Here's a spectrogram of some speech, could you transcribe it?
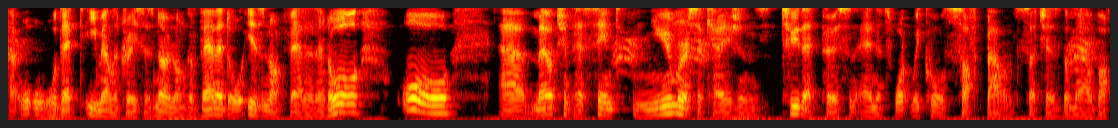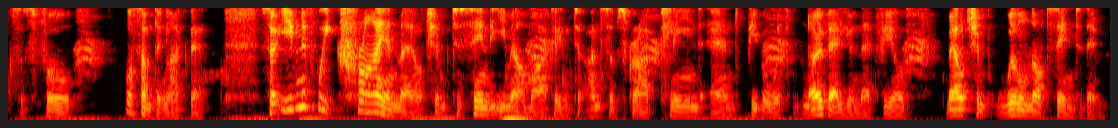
uh, or, or, that email address is no longer valid or is not valid at all or uh, MailChimp has sent numerous occasions to that person and it's what we call soft bounce, such as the mailbox is full or something like that. So even if we try in MailChimp to send email marketing to unsubscribed, cleaned, and people with no value in that field, MailChimp will not send to them.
